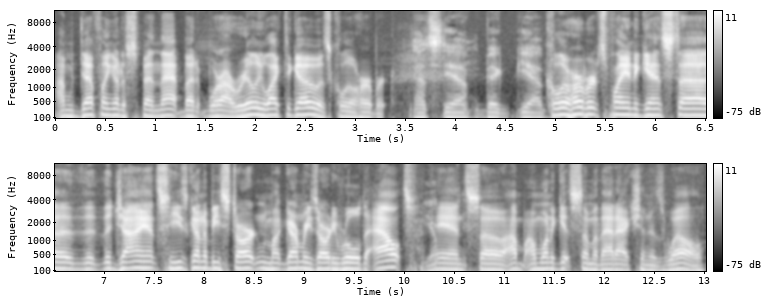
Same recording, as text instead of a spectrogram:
I'm definitely going to spend that. But where I really like to go is Khalil Herbert. That's yeah, big yeah. Khalil Herbert's playing against uh, the the Giants. He's going to be starting. Montgomery's already ruled out, Yep. and so I, I want to get some of that action as well.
